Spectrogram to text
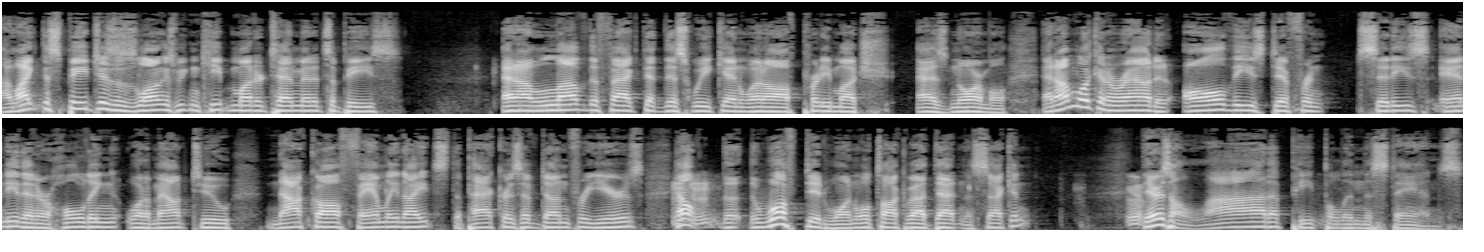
I like the speeches as long as we can keep them under 10 minutes apiece. And I love the fact that this weekend went off pretty much as normal. And I'm looking around at all these different cities, Andy, that are holding what amount to knockoff family nights the Packers have done for years. Hell, mm-hmm. the, the Wolf did one. We'll talk about that in a second. There's a lot of people in the stands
